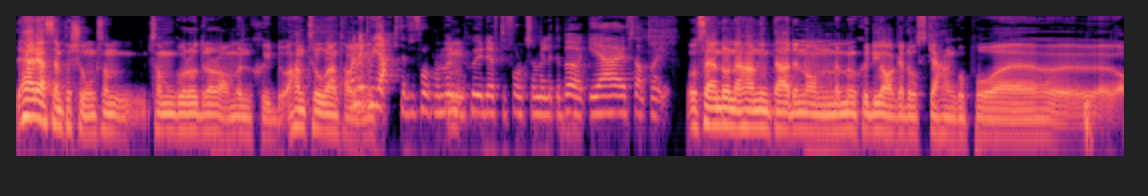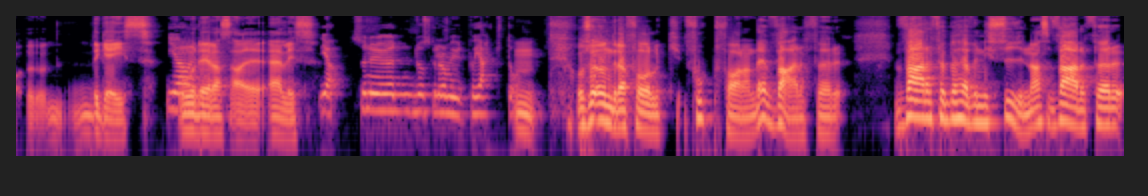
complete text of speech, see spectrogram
Det här är alltså en person som, som går och drar av munskydd och han tror han antagligen... är på jakt efter folk med Mm. munskydd, efter folk som är lite bögiga, efter allt möjligt. Och sen då när han inte hade någon med munskydd att jaga då ska han gå på eh, The Gays Ja. och deras uh, Alice. Ja, så nu då skulle de ut på jakt då. Mm. Och så undrar folk fortfarande varför Varför behöver ni synas? Varför?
